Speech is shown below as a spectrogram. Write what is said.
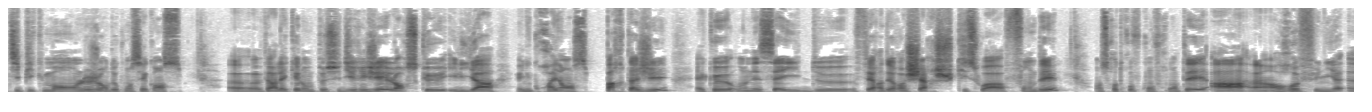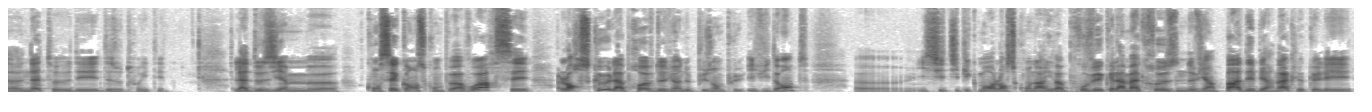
typiquement le genre de conséquences vers lesquelles on peut se diriger lorsqu'il y a une croyance partagée et qu'on essaye de faire des recherches qui soient fondées, on se retrouve confronté à un refus net des autorités. La deuxième euh, conséquence qu'on peut avoir, c'est lorsque la preuve devient de plus en plus évidente, euh, ici typiquement lorsqu'on arrive à prouver que la macreuse ne vient pas des bernacles, que les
